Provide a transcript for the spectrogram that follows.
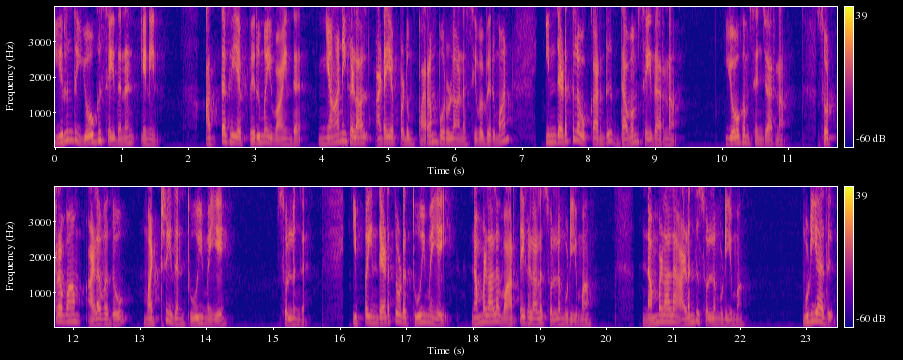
இருந்து யோகு செய்தனன் எனின் அத்தகைய பெருமை வாய்ந்த ஞானிகளால் அடையப்படும் பரம்பொருளான சிவபெருமான் இந்த இடத்துல உட்கார்ந்து தவம் செய்தார்னா யோகம் செஞ்சார்னா சொற்றவாம் அளவதோ மற்ற இதன் தூய்மையே? சொல்லுங்கள் இப்போ இந்த இடத்தோட தூய்மையை நம்மளால் வார்த்தைகளால் சொல்ல முடியுமா? நம்மளால அளந்து சொல்ல முடியுமா? முடியாது.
